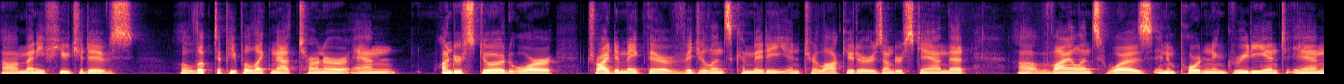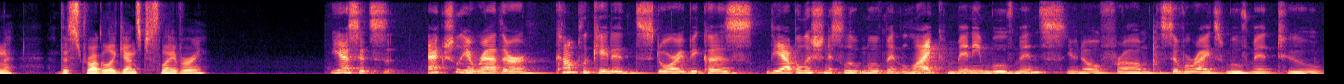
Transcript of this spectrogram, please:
uh, many fugitives looked to people like Nat Turner and understood or tried to make their vigilance committee interlocutors understand that uh, violence was an important ingredient in the struggle against slavery? Yes, it's actually a rather complicated story because the abolitionist movement, like many movements, you know, from the civil rights movement to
